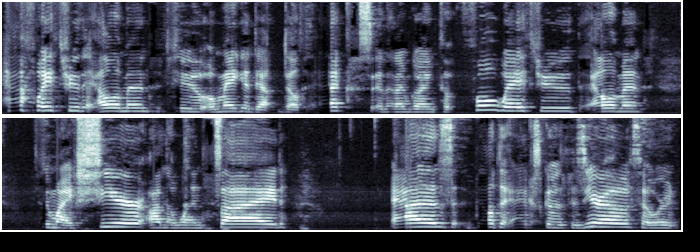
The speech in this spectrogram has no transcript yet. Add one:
halfway through the element to omega delta x, and then I'm going to full way through the element to my shear on the one side. As delta x goes to zero, so we're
